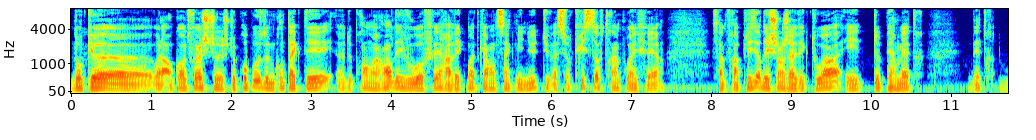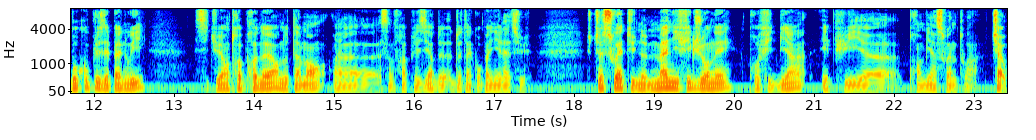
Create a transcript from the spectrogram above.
Donc euh, voilà, encore une fois, je te, propose de me contacter, euh, de prendre un rendez-vous offert avec moi de 45 minutes. Tu vas sur christophetrain.fr. Ça me fera plaisir d'échanger avec toi et te permettre d'être beaucoup plus épanoui si tu es entrepreneur notamment, euh, ça me fera plaisir de, t'accompagner là-dessus. Je te souhaite une magnifique journée, profite bien et puis prends bien soin de toi. Ciao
